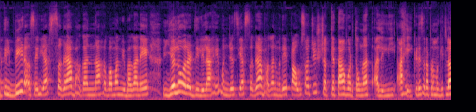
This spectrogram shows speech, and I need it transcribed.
मराठवाड्यातील बीड असेल या सगळ्या भागांना हवामान विभागाने येलो अलर्ट दिलेला आहे. म्हणजेच या सगळ्या भागांमध्ये पावसाची शक्यता वर्तवण्यात आलेली आहे. इकडे जर आपण बघितलं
